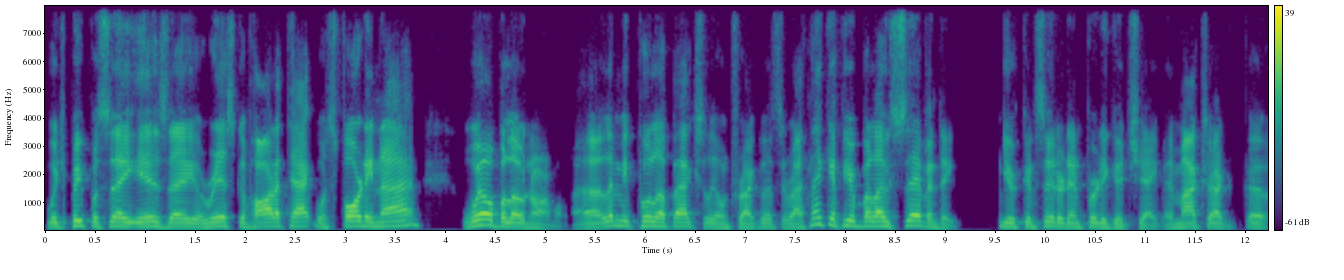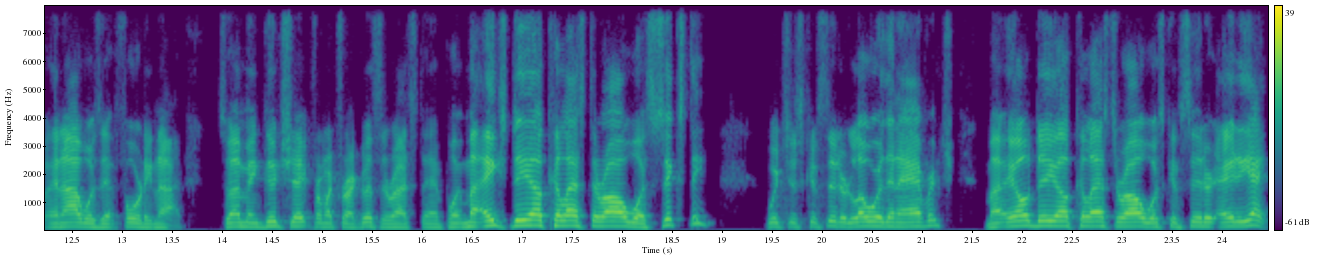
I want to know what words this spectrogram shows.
which people say is a risk of heart attack, was 49 well below normal. Uh, let me pull up actually on triglyceride. I think if you're below 70, you're considered in pretty good shape. And my tri- uh, and I was at 49. So I'm in good shape from a triglyceride standpoint. My HDL cholesterol was 60, which is considered lower than average. My LDL cholesterol was considered 88,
